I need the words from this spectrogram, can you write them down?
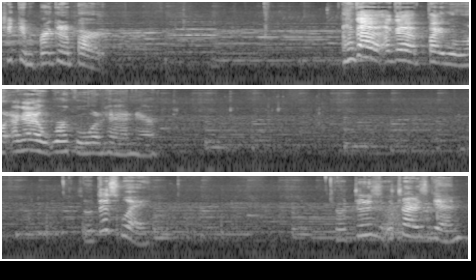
Chicken breaking apart. I got, I gotta fight with one. I gotta work with one hand here. So this way. We'll do this. We'll try this again.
